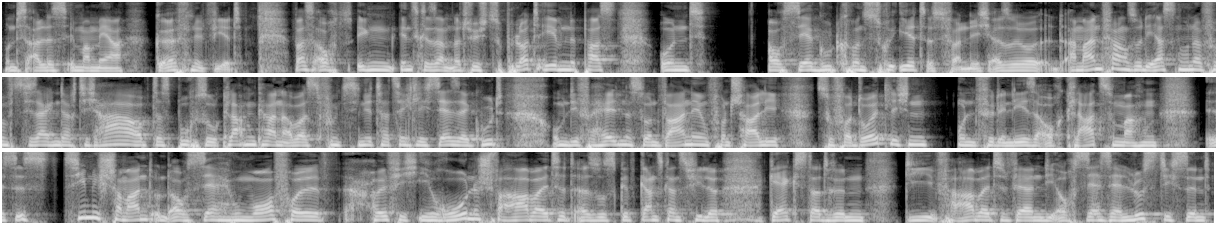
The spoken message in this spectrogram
und es alles immer mehr geöffnet wird. Was auch in, insgesamt natürlich zu Plot Plot-Ebene passt und auch sehr gut konstruiert ist, fand ich. Also am Anfang, so die ersten 150 Seiten, dachte ich, ah, ob das Buch so klappen kann, aber es funktioniert tatsächlich sehr, sehr gut, um die Verhältnisse und Wahrnehmung von Charlie zu verdeutlichen und für den Leser auch klar zu machen. Es ist ziemlich charmant und auch sehr humorvoll, häufig ironisch verarbeitet. Also es gibt ganz, ganz viele Gags da drin, die verarbeitet werden, die auch sehr, sehr lustig sind,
